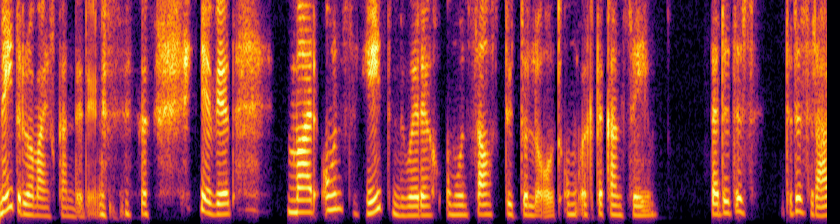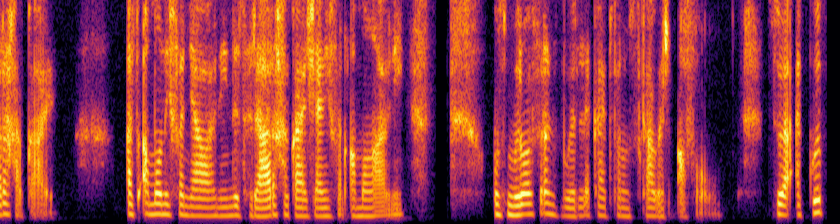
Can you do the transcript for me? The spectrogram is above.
Net Romeis kan dit doen. Jy weet, maar ons het nodig om onsself toe te laat om ook te kan sê dat dit is dit is regtig oukei. Okay. As almal nie van jou hou nie, dis regtig oukei okay as jy nie van almal hou nie ons moet daai verantwoordelikheid van ons skouers afhaal. So ek hoop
